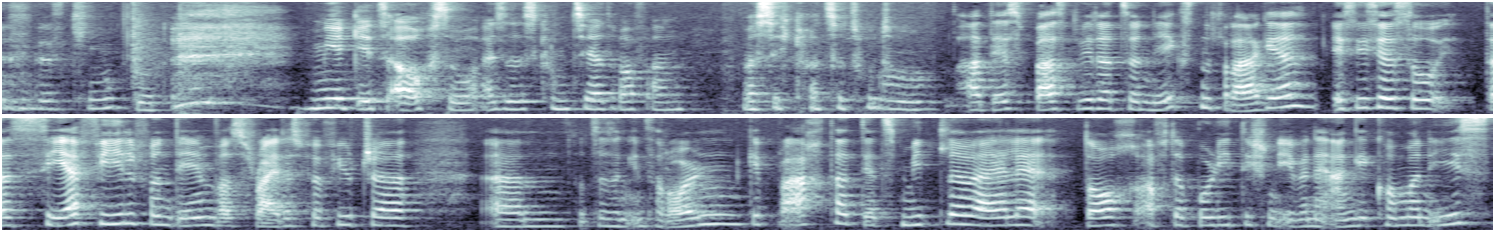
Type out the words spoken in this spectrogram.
das klingt gut. Mir geht es auch so. Also es kommt sehr darauf an was sich gerade so tut. Mhm. Das passt wieder zur nächsten Frage. Es ist ja so, dass sehr viel von dem, was Fridays for Future sozusagen ins Rollen gebracht hat, jetzt mittlerweile doch auf der politischen Ebene angekommen ist,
